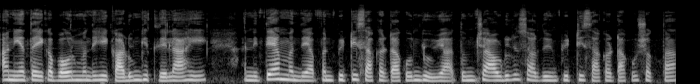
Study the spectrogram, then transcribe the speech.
आणि आता एका बाऊलमध्ये हे काढून घेतलेलं आहे. आणि त्यामध्ये आपण पिठी साखर टाकून घेऊया. तुमच्या आवडीनुसार तुम्ही पिठी साखर टाकू शकता.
